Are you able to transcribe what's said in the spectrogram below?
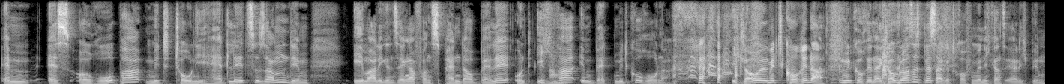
MS Europa mit Tony Hadley zusammen, dem ehemaligen Sänger von Spandau Ballet, und ich Genau. war im Bett mit Corona. Ich glaube, mit, Mit Corinna. mit Corinna, ich glaube, du hast es besser getroffen, wenn ich ganz ehrlich bin.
